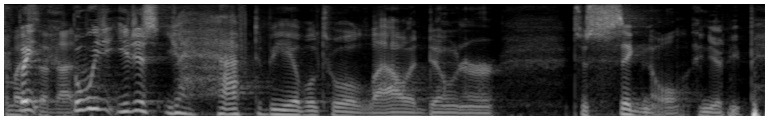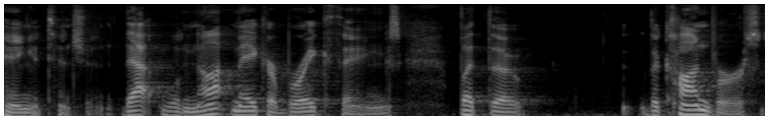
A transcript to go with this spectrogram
somebody but, said that. but we you just you have to be able to allow a donor to signal and you have to be paying attention. That will not make or break things, but the the converse,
